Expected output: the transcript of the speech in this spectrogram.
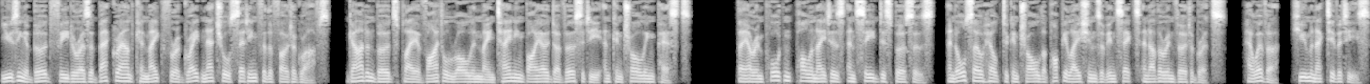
using a bird feeder as a background can make for a great natural setting for the photographs. Garden birds play a vital role in maintaining biodiversity and controlling pests. They are important pollinators and seed dispersers, and also help to control the populations of insects and other invertebrates. However, human activities,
